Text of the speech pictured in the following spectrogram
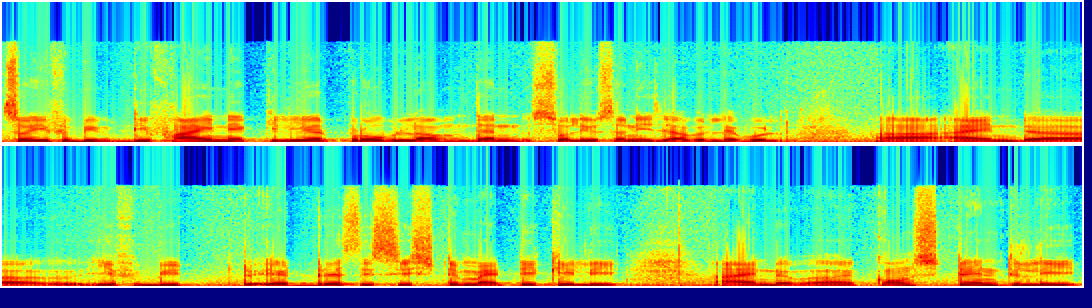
so if we define a clear problem then solution is available uh, and uh, if we address it systematically and uh, constantly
